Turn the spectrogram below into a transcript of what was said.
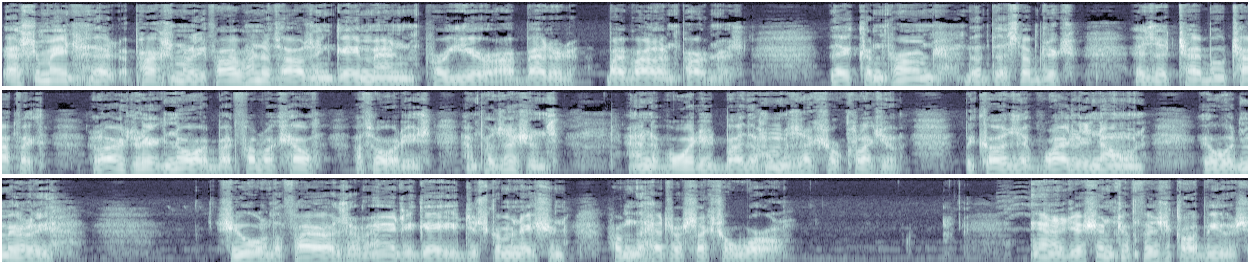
estimate that approximately 500,000 gay men per year are battered by violent partners. They confirmed that the subject is a taboo topic largely ignored by public health authorities and physicians and avoided by the homosexual collective because, if widely known, it would merely fuel the fires of anti gay discrimination from the heterosexual world. In addition to physical abuse,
